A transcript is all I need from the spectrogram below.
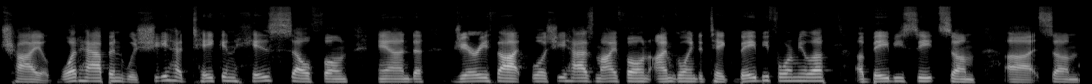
child. What happened was she had taken his cell phone and Jerry thought, well, she has my phone. I'm going to take baby formula, a baby seat, some uh, some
